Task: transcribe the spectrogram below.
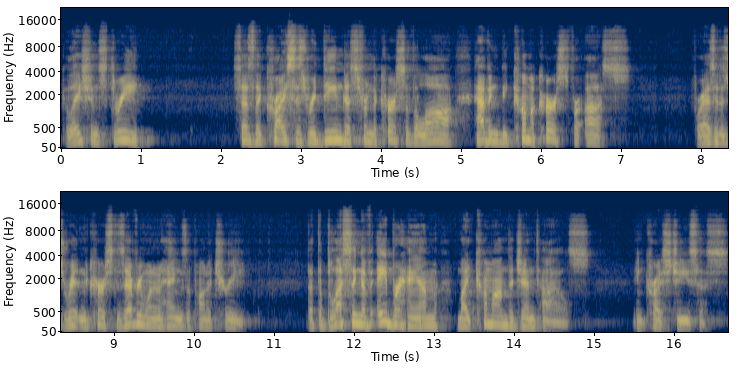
Galatians 3 says that Christ has redeemed us from the curse of the law, having become a curse for us. For as it is written, cursed is everyone who hangs upon a tree, that the blessing of Abraham might come on the Gentiles in Christ Jesus,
